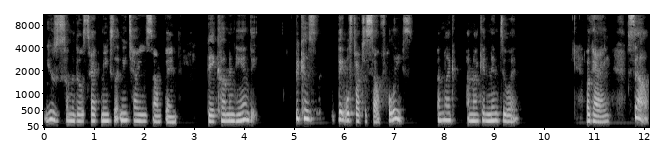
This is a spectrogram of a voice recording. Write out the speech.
use some of those techniques, let me tell you something, they come in handy because they will start to self police. I'm like, I'm not getting into it. Okay, so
